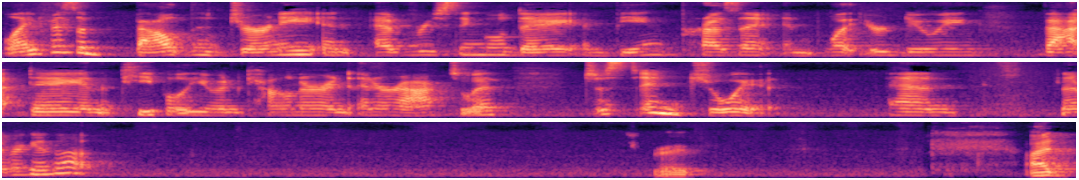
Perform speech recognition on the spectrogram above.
Life is about the journey and every single day and being present in what you're doing that day and the people you encounter and interact with. Just enjoy it and never give up. Great. I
